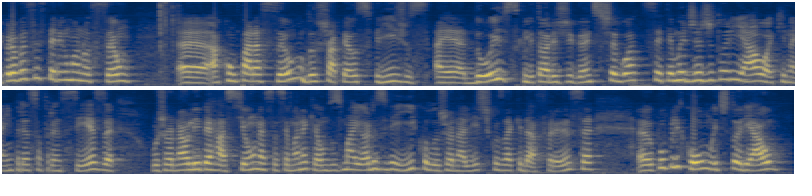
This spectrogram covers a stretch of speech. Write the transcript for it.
E para vocês terem uma noção, Uh, a comparação dos chapéus frígios, uh, dois clitóris gigantes, chegou a ser tema de editorial aqui na imprensa francesa. O jornal Libération, nessa semana, que é um dos maiores veículos jornalísticos aqui da França, uh, publicou um editorial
